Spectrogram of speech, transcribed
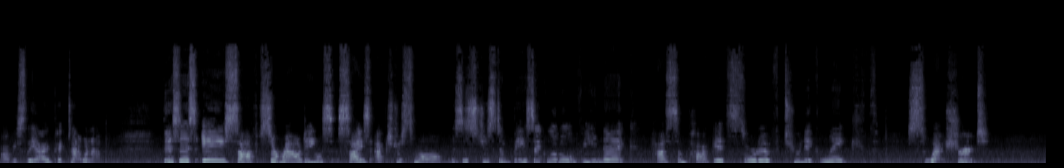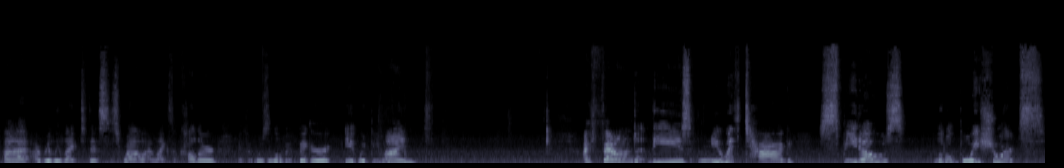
obviously I picked that one up. This is a soft surroundings, size extra small. This is just a basic little v-neck, has some pockets, sort of tunic length sweatshirt. Uh, I really liked this as well. I like the color. If it was a little bit bigger, it would be mine. I found these new with tag Speedos, little boy shorts.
